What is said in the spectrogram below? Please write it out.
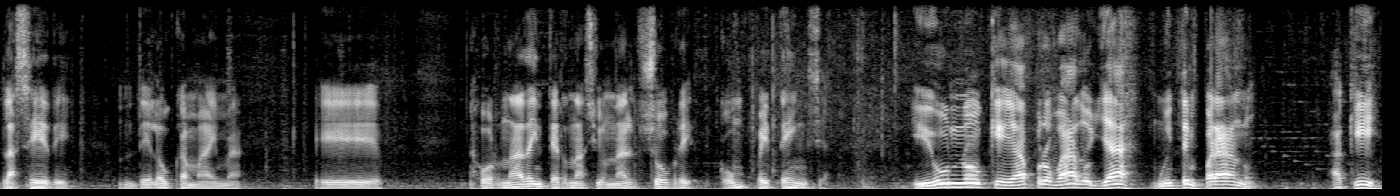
la sede de la UCAMAIMA. Eh, jornada Internacional sobre Competencia. Y uno que ha probado ya muy temprano aquí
